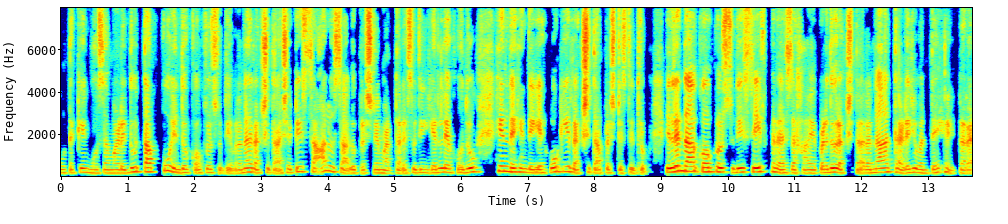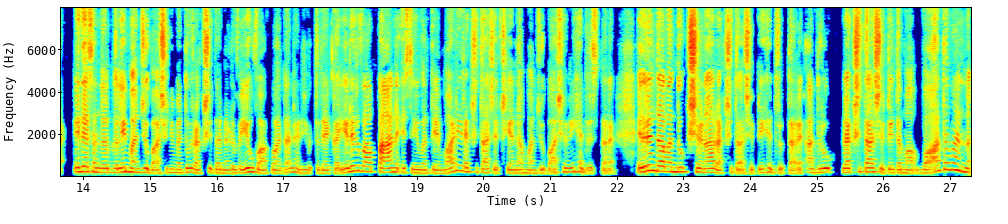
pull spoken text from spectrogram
ಊಟಕ್ಕೆ ಮೋಸ ಮಾಡಿದ್ದು ತಪ್ಪು ಎಂದು ಕಾಕ್ರೋಚ್ ಸುದ್ದಿಯವರನ್ನ ರಕ್ಷಿತಾ ಶೆಟ್ಟಿ ಸಾಲು ಸಾಲು ಪ್ರಶ್ನೆ ಮಾಡ್ತಾರೆ. ಸುದ್ದಿ ಎಲ್ಲೇ ಹೋದ್ರು ಹಿಂದೆ ಹಿಂದೆಯೇ ಹೋಗಿ ರಕ್ಷಿತಾ ಪ್ರಶ್ನಿಸ್ತಿದ್ರು. ಇದರಿಂದ ಕಾಕ್ರೋಚ್ ಸುದ್ದಿ ಸೇವಕರ ಸಹಾಯ ಪಡೆದು ರಕ್ಷಿತಾರನ್ನ ತಡೆಯುವಂತೆ ಹೇಳ್ತಾರೆ. ಇದೇ ಸಂದರ್ಭದಲ್ಲಿ ಮಂಜು ಭಾಷಿಣಿ ಮತ್ತು ರಕ್ಷಿತಾ ನಡುವೆಯೂ ವಾಗ್ವಾದ ನಡೆಯುತ್ತದೆ. ಕೈಯಲ್ಲಿರುವ ಪ್ಯಾನ್ ಎಸೆಯುವಂತೆ ಮಾಡಿ ರಕ್ಷಿತಾ ಶೆಟ್ಟಿಯನ್ನ ಮಂಜು ಭಾಷಿಣಿ ಹೆದರಿಸ್ತಾರೆ. ಇದರಿಂದ ಒಂದು ಕ್ಷಣ ರಕ್ಷಿತಾ ಶೆಟ್ಟಿ ಹೆದರುತ್ತಾರೆ. ಆದ್ರೂ ರಕ್ಷಿತಾ ಶೆಟ್ಟಿ ತಮ್ಮ ವಾದವನ್ನ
